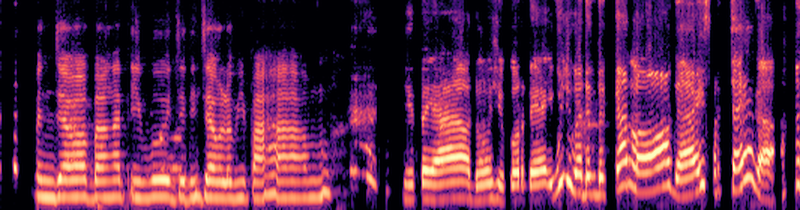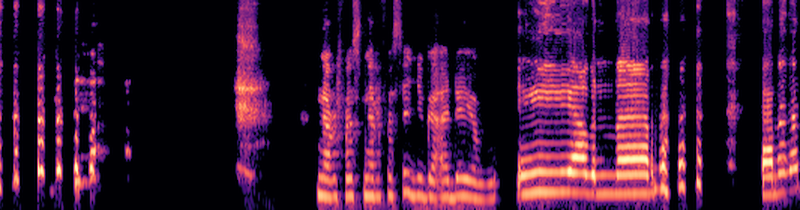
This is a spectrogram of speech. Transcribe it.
Menjawab banget ibu. Jadi jauh lebih paham. Gitu ya. Aduh syukur deh. Ibu juga deg-degan loh guys. Percaya gak nervous nervousnya juga ada ya bu? Iya benar karena kan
